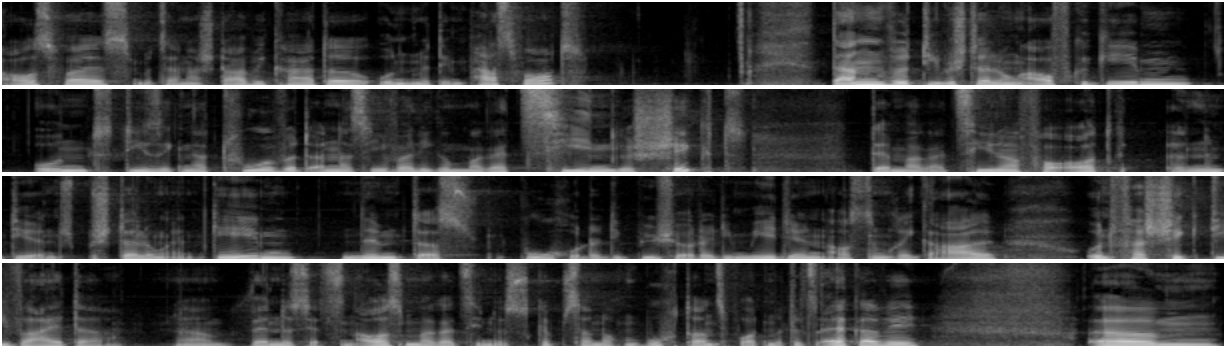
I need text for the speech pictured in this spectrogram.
Ausweis, mit seiner Stabikarte und mit dem Passwort. Dann wird die Bestellung aufgegeben und die Signatur wird an das jeweilige Magazin geschickt. Der Magaziner vor Ort äh, nimmt die Bestellung entgegen, nimmt das Buch oder die Bücher oder die Medien aus dem Regal und verschickt die weiter. Ja, wenn das jetzt ein Außenmagazin ist, gibt es dann noch einen Buchtransport mittels LKW. Ähm,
